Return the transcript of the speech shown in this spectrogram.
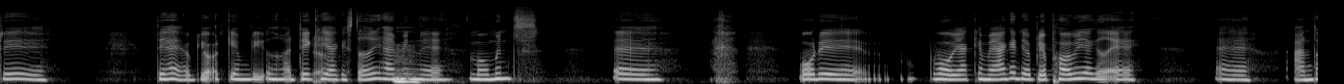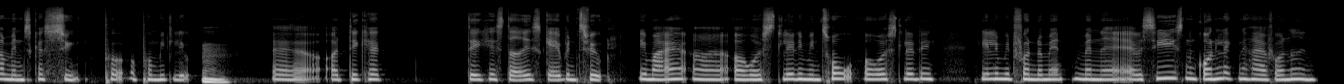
Det, det har jeg jo gjort gennem livet, og det kan Ja. jeg kan stadig have Mm. mm. mine uh, moments, uh, hvor, det, hvor jeg kan mærke, at jeg bliver påvirket af, af andre menneskers syn på, på mit liv. Mm. Uh, og det kan, det kan stadig skabe en tvivl i mig, og, og ryste lidt i min tro, og ryste lidt i hele mit fundament. Men uh, jeg vil sige, sådan grundlæggende har jeg fundet en,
